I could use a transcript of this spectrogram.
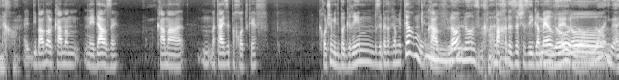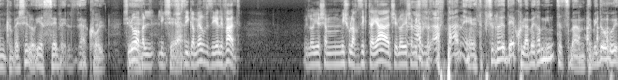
נכון. דיברנו על כמה נהדר זה, כמה, מתי זה פחות כיף. ככל שמתבגרים זה בטח גם יותר מורכב, לא? לא, לא, זה בכלל לא. הפחד הזה שזה ייגמר לא, ולא... לא, לא, אני, אני מקווה שלא יהיה סבל, זה הכל. ש... לא, אבל ש... שזה ייגמר וזה יהיה לבד. ולא יהיה שם מישהו להחזיק את היד, שלא יהיה שם מישהו... אף, אף פעם אין, אתה פשוט לא יודע, כולם מרמים את עצמם. תמיד אומרים,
